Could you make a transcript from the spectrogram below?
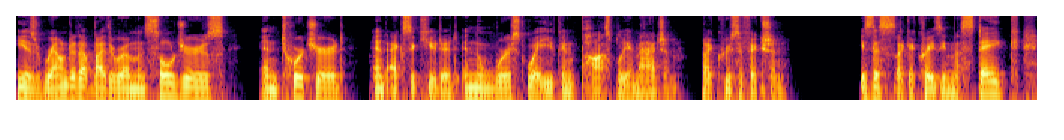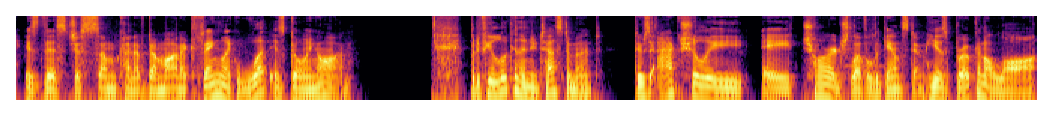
he is rounded up by the Roman soldiers and tortured and executed in the worst way you can possibly imagine by crucifixion. Is this like a crazy mistake? Is this just some kind of demonic thing? Like, what is going on? But if you look in the New Testament, there's actually a charge leveled against him. He has broken a law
